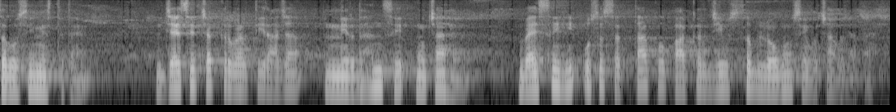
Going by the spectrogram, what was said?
सब उसी में स्थित है। जैसे चक्रवर्ती राजा निर्धन से ऊँचा है, वैसे ही उस सत्ता को पाकर जीव सब लोगों से ऊँचा हो जाता है।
